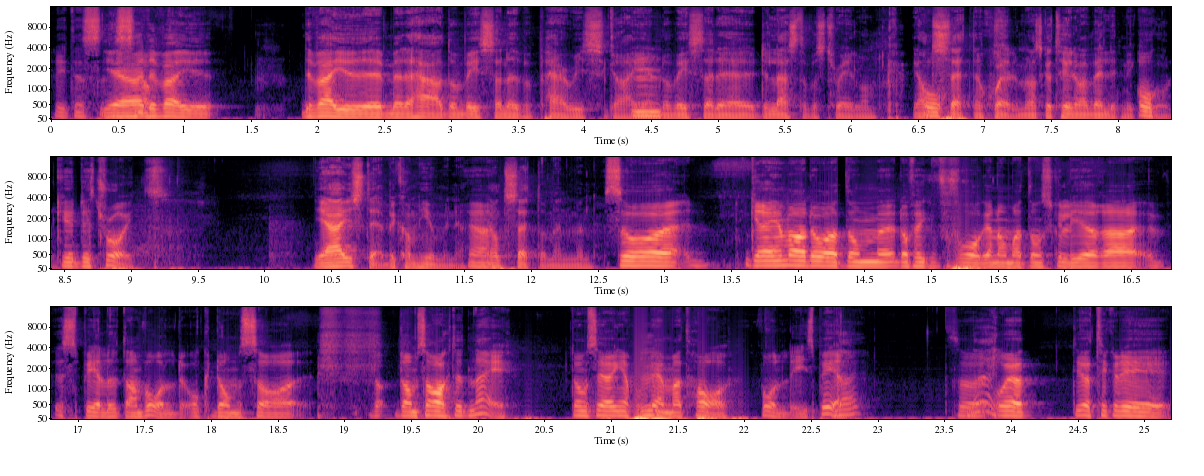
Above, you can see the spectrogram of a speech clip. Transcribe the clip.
lite s- Ja, snabbt. det var ju... Det var ju med det här de visar nu på Paris-grejen. Mm. De visade The Last of Us-trailern. Jag har Och- inte sett den själv, men den ska tydligen vara väldigt mycket. Och eh, Detroit. Ja, just det. Become Human ja. Ja. Jag har inte sett dem än, men... Så eh, grejen var då att de, de fick förfrågan om att de skulle göra spel utan våld. Och de sa, de, de sa rakt ut nej. De ser inga problem med att ha våld i spel. Nej. Så, Nej. och jag, jag tycker det är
